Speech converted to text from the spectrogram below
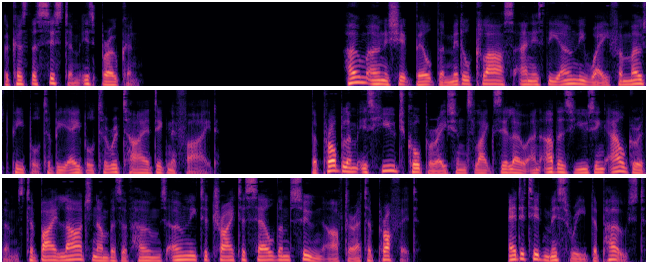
because the system is broken. Home ownership built the middle class and is the only way for most people to be able to retire dignified. The problem is huge corporations like Zillow and others using algorithms to buy large numbers of homes only to try to sell them soon after at a profit. Edited misread the post.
